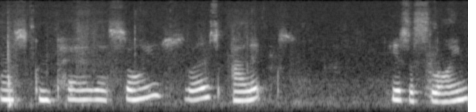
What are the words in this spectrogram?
Let's compare their size. There's Alex. Here's a slime.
